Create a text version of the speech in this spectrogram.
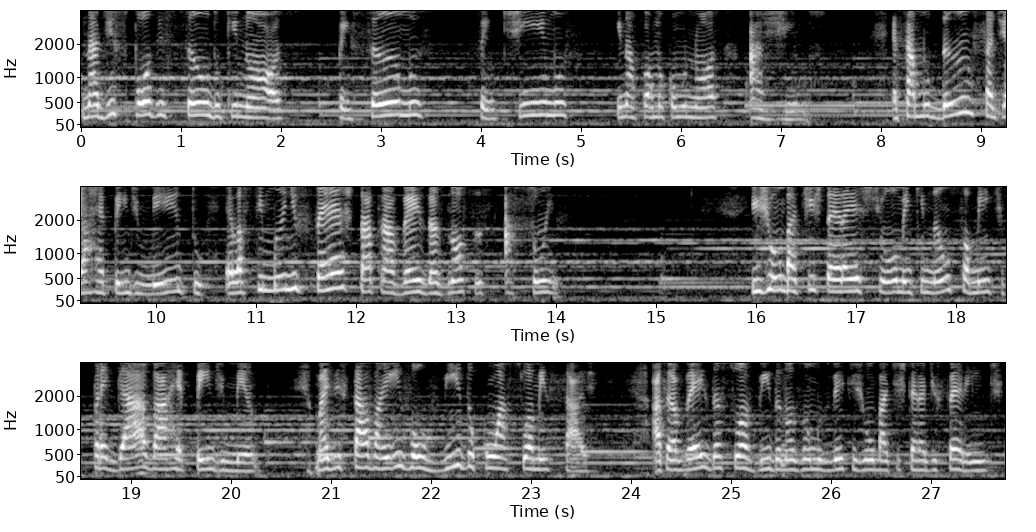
na disposição do que nós pensamos, sentimos e na forma como nós agimos. Essa mudança de arrependimento, ela se manifesta através das nossas ações. E João Batista era este homem que não somente pregava arrependimento, mas estava envolvido com a sua mensagem. Através da sua vida, nós vamos ver que João Batista era diferente.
